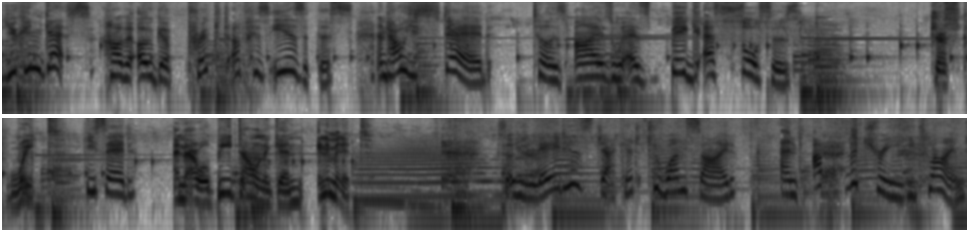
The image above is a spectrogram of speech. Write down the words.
You can guess how the ogre pricked up his ears at this, and how he stared till his eyes were as big as saucers. Just wait. He said, And I will be down again in a minute. so he laid his jacket to one side, and up the tree he climbed,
